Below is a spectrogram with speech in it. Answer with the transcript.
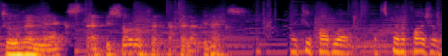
to the next episode of El Café Latinx. Thank you, Pablo. It's been a pleasure.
